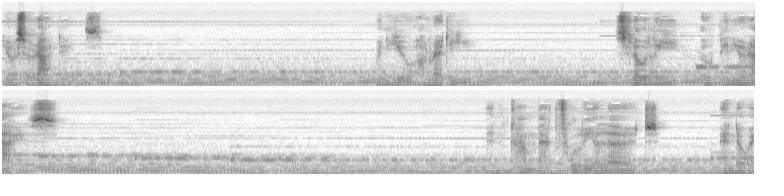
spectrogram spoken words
your surroundings. Ready, slowly open your eyes. And come back fully alert and awake.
